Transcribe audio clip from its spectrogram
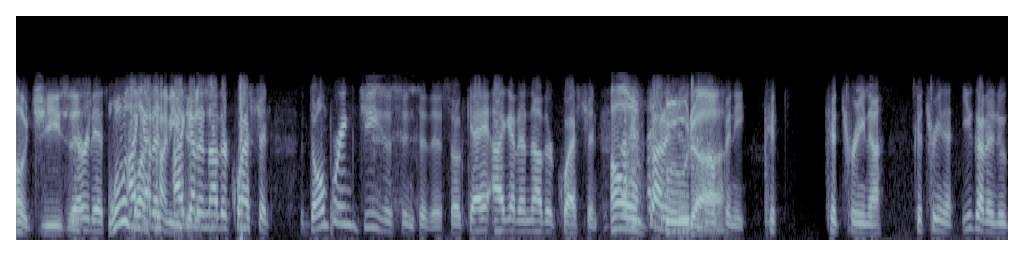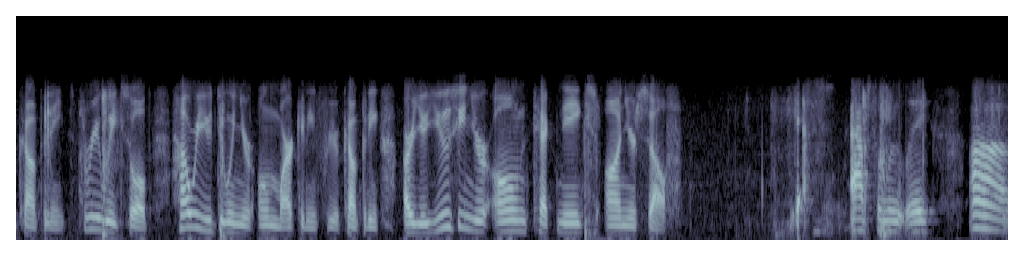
oh Jesus. There it is. When was I last got, a, time you I did got this? another question. Don't bring Jesus into this, okay? I got another question. Oh, You've got a new Buddha. company, Ka- Katrina. Katrina, you got a new company. Three weeks old. How are you doing your own marketing for your company? Are you using your own techniques on yourself? Yes, absolutely. Uh,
